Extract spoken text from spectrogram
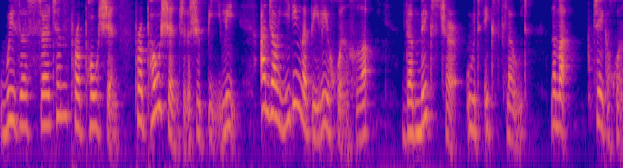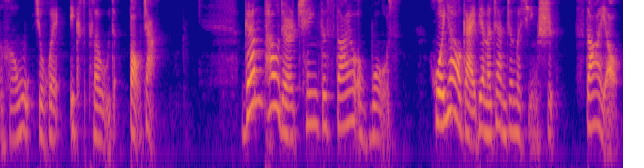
，with a certain proportion，proportion 指的是比例，按照一定的比例混合，the mixture would explode。那么这个混合物就会 explode 爆炸。Gunpowder changed the style of wars。火药改变了战争的形式，style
